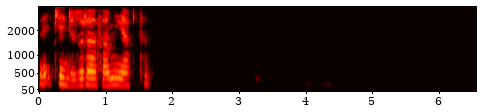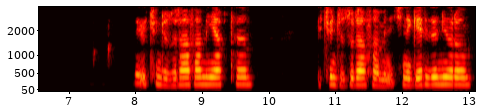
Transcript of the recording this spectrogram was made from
Ve ikinci zürafamı yaptım. Ve üçüncü zürafamı yaptım. Üçüncü zürafamın içine geri dönüyorum.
